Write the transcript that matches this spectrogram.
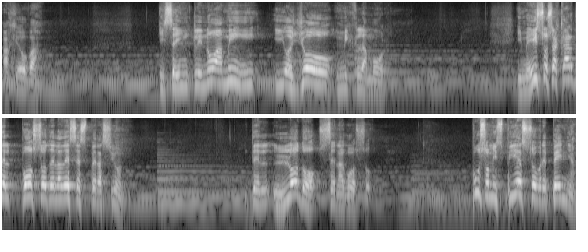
a Jehová y se inclinó a mí y oyó mi clamor. Y me hizo sacar del pozo de la desesperación, del lodo cenagoso. Puso mis pies sobre peña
